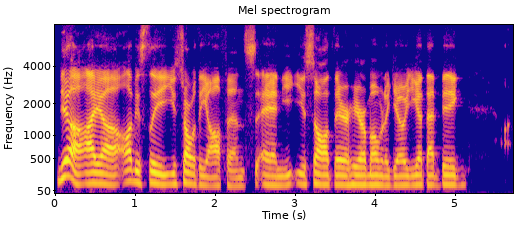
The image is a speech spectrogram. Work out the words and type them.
Yeah, I uh, obviously you start with the offense, and you, you, saw it there here a moment ago. You got that big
